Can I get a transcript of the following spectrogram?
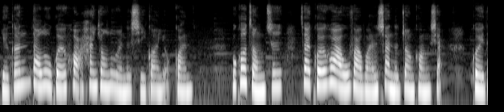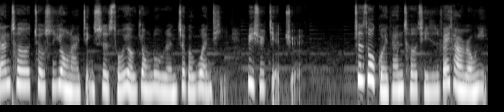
也跟道路规划和用路人的习惯有关。不过，总之，在规划无法完善的状况下，轨单车就是用来警示所有用路人这个问题必须解决。制作轨单车其实非常容易，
